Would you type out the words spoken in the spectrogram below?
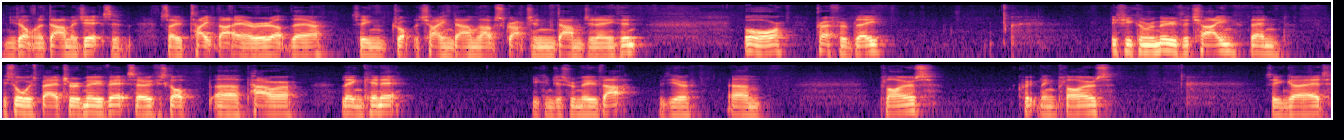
and you don't want to damage it. So, so tape that area up there so you can drop the chain down without scratching and damaging anything or preferably if you can remove the chain then it's always better to remove it. So if it's got a power link in it you can just remove that with your um, pliers quick link pliers. So you can go ahead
